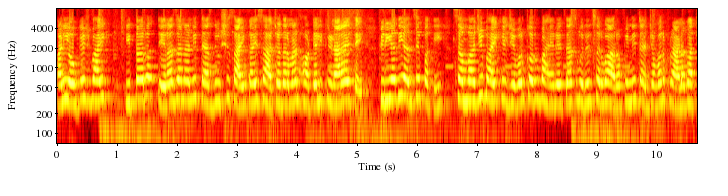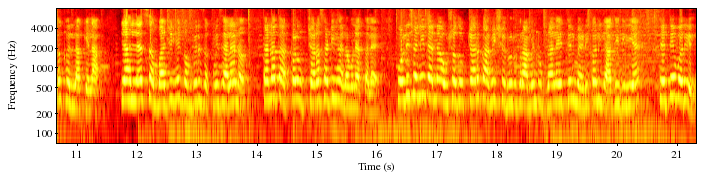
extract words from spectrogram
आणि योगेश भाईक इतर तेरा जणांनी त्याच दिवशी सायंकाळी सहाच्या दरम्यान हॉटेल किनारा येथे फिर्यादी यांचे पती संभाजी भाईक हे जेवण करून बाहेर येताच वरील सर्व आरोपींनी त्यांच्यावर प्राणघातक हल्ला केला. या हल्ल्यात संभाजी हे गंभीर जखमी झाल्यानं त्यांना तात्काळ उपचारासाठी हलवण्यात आलंय. पोलिसांनी त्यांना औषधोपचार कामी शिरूर ग्रामीण रुग्णालयातील मेडिकल यादी दिली आहे. तेथे वरील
